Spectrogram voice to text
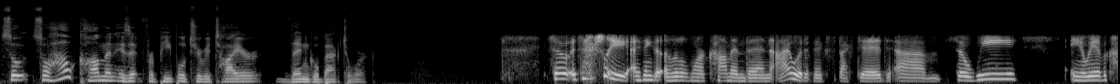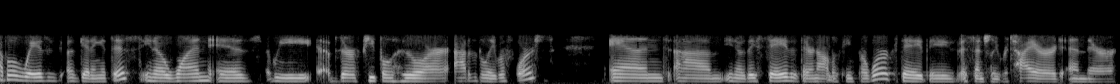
So, so how common is it for people to retire then go back to work? So it's actually, I think, a little more common than I would have expected. Um, so we, you know, we have a couple of ways of, getting at this. You know, one is we observe people who are out of the labor force, and um, you know, they say that they're not looking for work. They they've essentially retired, and they're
